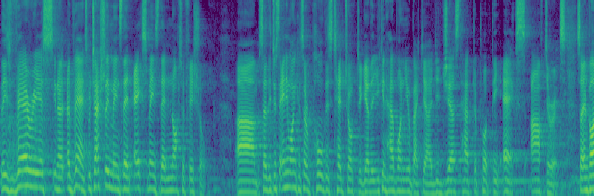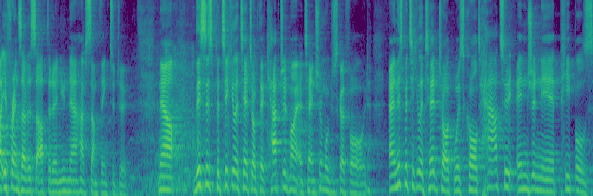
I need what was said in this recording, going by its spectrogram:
these various, you know, events, which actually means then X means they're not official. Um, so that just anyone can sort of pull this TED Talk together. You can have one in your backyard. You just have to put the X after it. So invite your friends over this afternoon. You now have something to do. Now, this is particular TED Talk that captured my attention. We'll just go forward. And this particular TED talk was called How to Engineer People's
